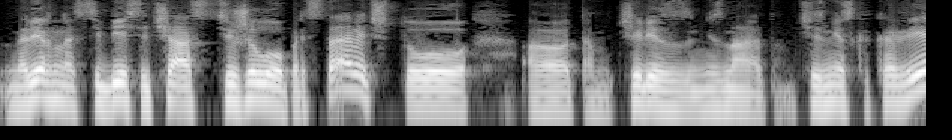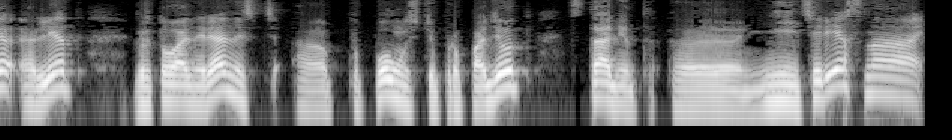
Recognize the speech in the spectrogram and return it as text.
наверное, себе сейчас тяжело представить, что э, там, через, не знаю, там, через несколько лет виртуальная реальность э, полностью пропадет – станет э, неинтересно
